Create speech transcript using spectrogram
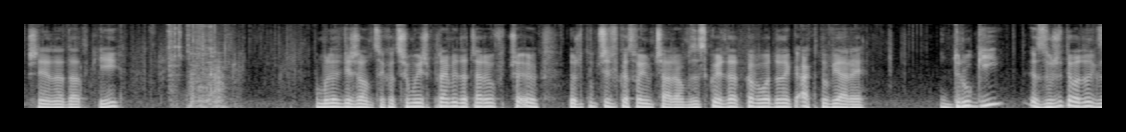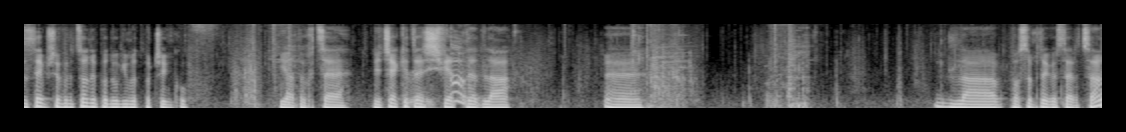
Skrzynia nadatki. Amulet wierzących. Otrzymujesz premię do czarów, przy, do rzutów przeciwko swoim czarom. Zyskujesz dodatkowy ładunek aktu wiary. Drugi zużyty ładunek zostaje przywrócony po długim odpoczynku. Ja to chcę. Wiecie, jakie to jest świetne dla... E, dla posępnego serca?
